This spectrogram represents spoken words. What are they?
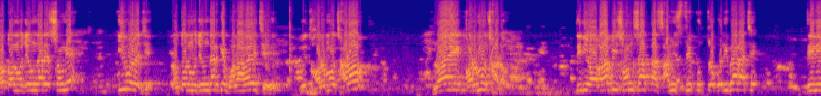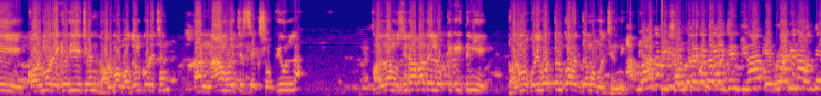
রতন মজুমদারের সঙ্গে কি বলেছে? রতন মজুমদারকে বলা হয়েছে, তুমি ধর্ম ছাড়ো নয় কর্ম ছাড়ো। তিনি অভাবী সংসার তার স্বামী স্ত্রী পুত্র পরিবার আছে। তিনি কর্ম রেখে দিয়েছেন ধর্ম বদল করেছেন। তার নাম হয়েছে শেখ শফিউল্লাহ। মালদা মুর্শিদাবাদের লোককে কি তিনি ধর্ম পরিবর্তন করার জন্য বলছেন আপনি আর্থিক সংকটের কথা বলছেন কিন্তু ফেব্রুয়ারির মধ্যে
